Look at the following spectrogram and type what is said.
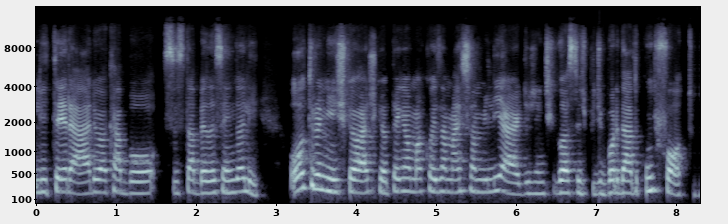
literário acabou se estabelecendo ali. Outro nicho que eu acho que eu tenho é uma coisa mais familiar, de gente que gosta de pedir bordado com foto.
